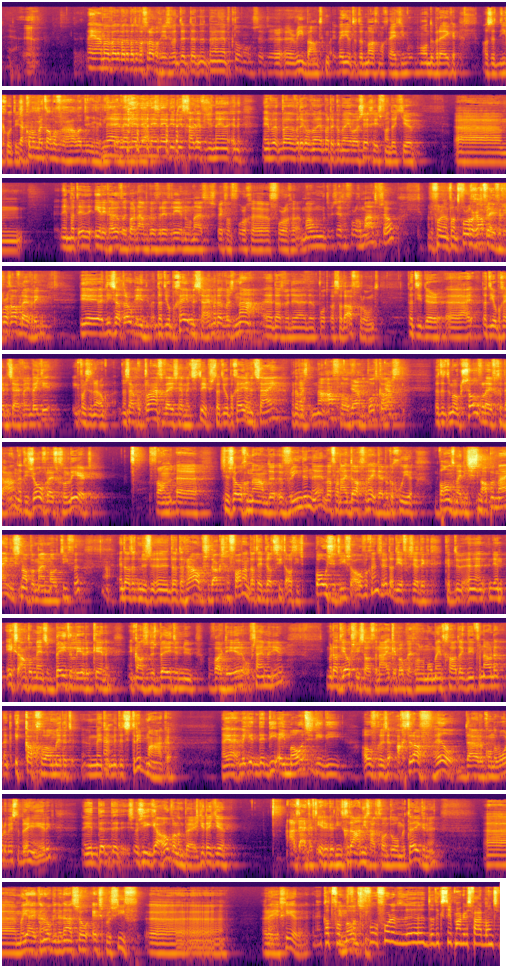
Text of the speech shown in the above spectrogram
Nou ja, maar wat, wat, wat wel grappig is, want dan heb ik toch nog een soort eh, rebound. Ik weet niet of dat mag, Margreet. Je moet me onderbreken als het niet goed is. Ja, kom maar met alle verhalen die we nog niet Nee, kennen. nee, nee, nee, nee, nee, dit, dit gaat eventjes... Nee, nee, nee, wat, wat, ik, wat ik ermee wou zeggen is van dat je... ehm nee, wat Erik Heuvel, ik wou namelijk even refereren nog naar het gesprek van vorige... vorige maar hoe moeten we zeggen, vorige maand of zo? Maar Van, het vorige, Vorige aflevering. Vorige aflevering. Die, die zat er ook in, dat hij op een gegeven moment zei... maar dat was na eh, dat we de, de podcast hadden afgerond... dat hij, er, eh, dat hij op een gegeven moment zei... van, weet je, ik was er dan, ook, dan zou ik ook klaar geweest zijn met strips. Dat hij op een gegeven moment zei... maar dat was na afloop Ja, van de podcast... ja. dat het hem ook zoveel heeft gedaan... dat hij zoveel heeft geleerd van eh, zijn zogenaamde vrienden. Hè, waarvan hij dacht van hé, daar heb ik een goede band mee. Die snappen mij, die snappen mijn motieven. Ja. En dat het dus eh, dat de rouw op zijn dak is gevallen. En dat hij dat ziet als iets positiefs overigens. Hè, dat hij heeft gezegd, ik, ik heb de, een, een x aantal mensen beter leren kennen. En kan ze dus beter nu waarderen op zijn manier. Maar dat hij ook zoiets had van, nou, ik heb ook echt wel een moment gehad... dat ik denk van, nou, ik kap gewoon met het, met, het- met het strip maken. Nou ja, weet je, die, die emotie die, die overigens achteraf heel duidelijk onder woorden wist te brengen, Erik. Ja, Dat, dat, zo zie ik jou ook wel een beetje. Dat je, uiteindelijk heeft Erik het niet gedaan, die gaat gewoon door met tekenen. Eh, maar ja, je kan ook inderdaad zo explosief eh, reageren. Ik had van, van voordat eh, dat ik stripmaker des Vaderlands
